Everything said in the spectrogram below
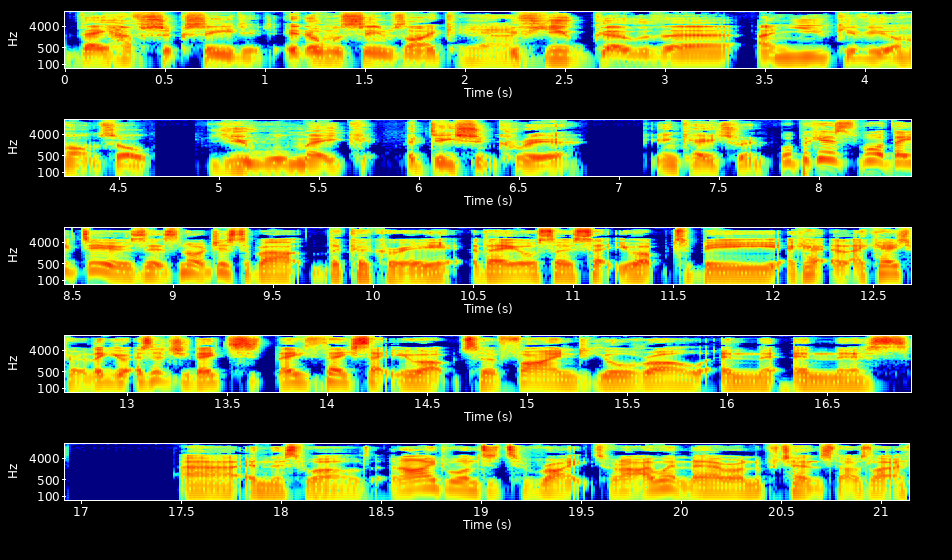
they have succeeded. It almost seems like Yeah. if you go there and you give it your heart and soul, you will make a decent career in catering. Well, because what they do is it's not just about the cookery. They also set you up to be a, a caterer. You're, essentially, they they they set you up to find your role in the, in this uh, in this world. And I'd wanted to write when I went there the pretense that I was like, I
